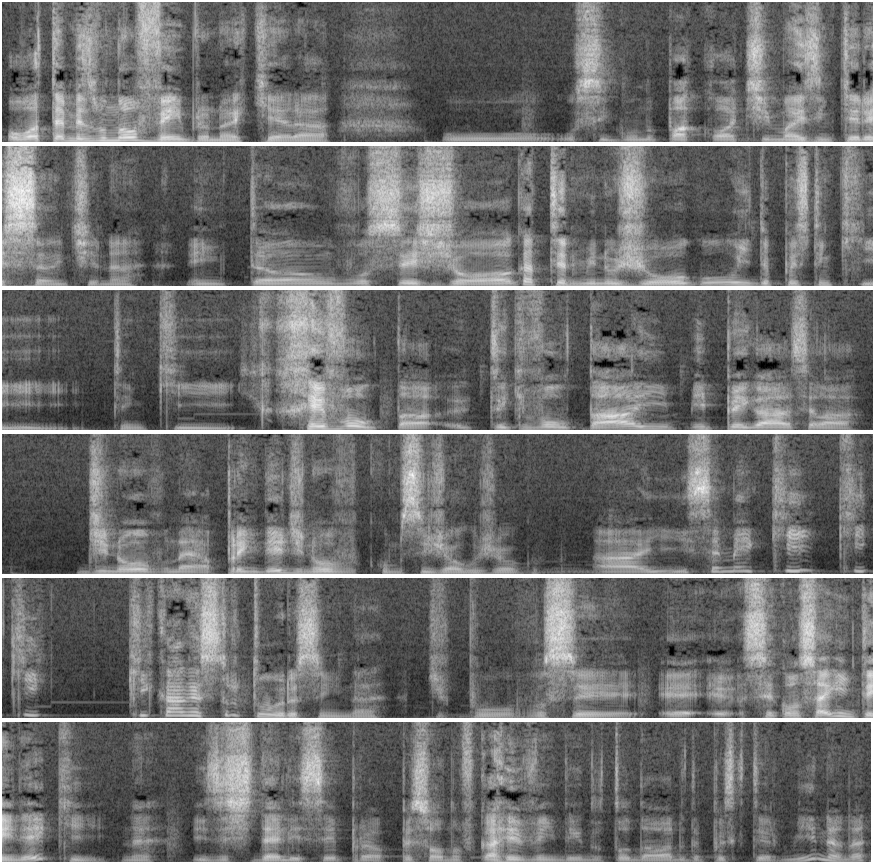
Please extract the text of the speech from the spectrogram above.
ou até mesmo novembro, né? Que era o, o segundo pacote mais interessante, né? Então você joga, termina o jogo e depois tem que. tem que revoltar. Tem que voltar e, e pegar, sei lá, de novo, né? Aprender de novo como se joga o jogo. Aí você meio que. que, que que caga a estrutura, assim, né? Tipo, você. é, é, você consegue entender que, né? Existe DLC pra o pessoal não ficar revendendo toda hora depois que termina, né?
